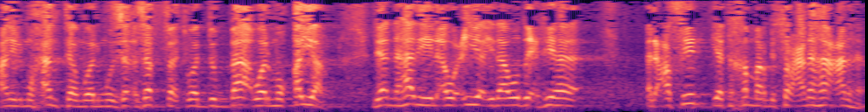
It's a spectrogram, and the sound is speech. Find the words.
عن المحنتم والمزفت والدباء والمقير لأن هذه الأوعية إذا وضع فيها العصير يتخمر بسرعة نهى عنها.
